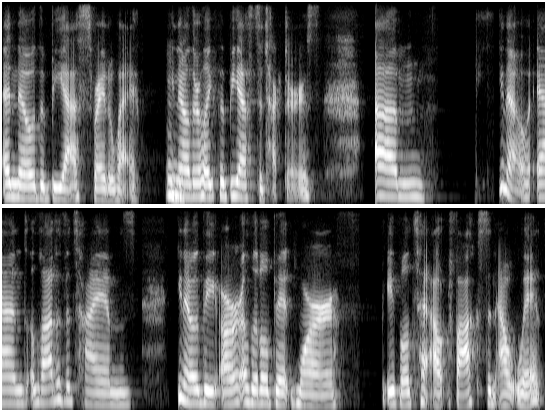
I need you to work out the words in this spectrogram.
and know the BS right away. Mm-hmm. You know, they're like the BS detectors. Um, you know, and a lot of the times, you know, they are a little bit more able to outfox and outwit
